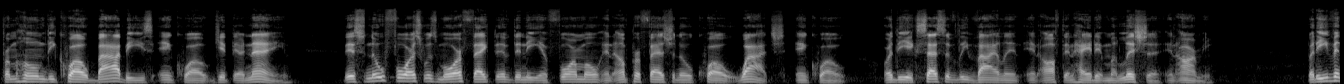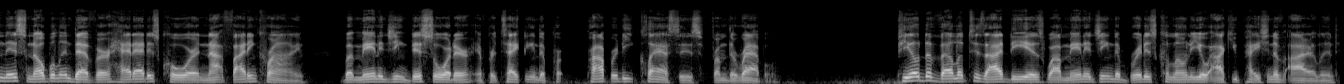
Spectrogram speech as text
from whom the quote bobbies end quote get their name. This new force was more effective than the informal and unprofessional quote watch end quote or the excessively violent and often hated militia and army. But even this noble endeavor had at its core not fighting crime, but managing disorder and protecting the pr- property classes from the rabble. Peel developed his ideas while managing the British colonial occupation of Ireland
